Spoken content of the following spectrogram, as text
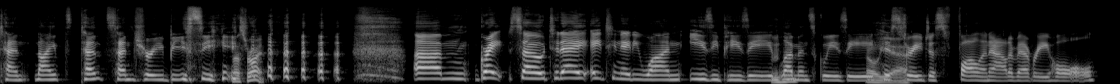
10th, 9th, 10th century BC. That's right. Um, great. So today, 1881, easy peasy, lemon squeezy, Oh, yeah. history just falling out of every hole.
